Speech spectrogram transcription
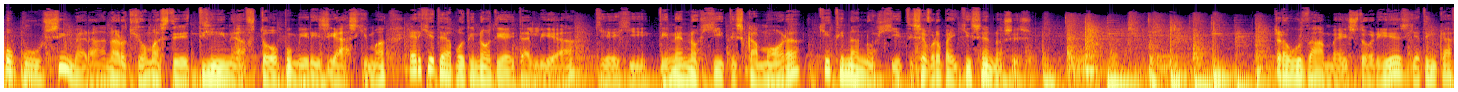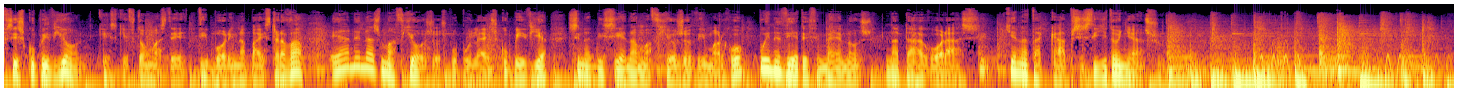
Όπου σήμερα αναρωτιόμαστε τι είναι αυτό που μυρίζει άσχημα, έρχεται από την Νότια Ιταλία και έχει την ενοχή της Καμόρα και την ανοχή της Ευρωπαϊκής Ένωσης. Τραγουδάμε ιστορίες για την καύση σκουπιδιών και σκεφτόμαστε τι μπορεί να πάει στραβά εάν ένας μαφιόζος που πουλάει σκουπίδια συναντήσει ένα μαφιόζο δήμαρχο που είναι διατεθειμένος να τα αγοράσει και να τα κάψει στη γειτονιά σου.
